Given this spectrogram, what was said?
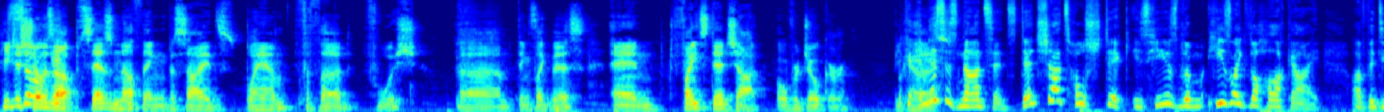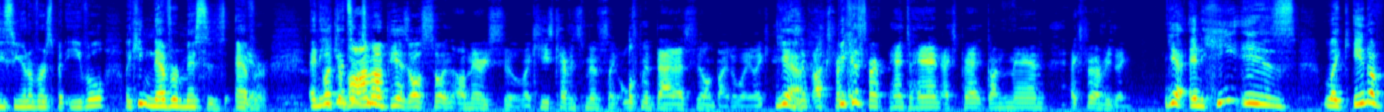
He just So, shows and- up, says nothing besides blam, thud, whoosh, um, things like this, and fights Deadshot over Joker. Because, Okay, and this is nonsense. Deadshot's whole shtick is he is the he's like the Hawkeye of the DC universe, but evil. Like he never misses ever, and he But the gets into a- onomatopoeia is also a Mary Sue. Like he's Kevin Smith's like ultimate badass villain, by the way. Like Yeah, he's an expert, because- expert hand to hand, expert gunman, expert everything. Yeah, and he is like in a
